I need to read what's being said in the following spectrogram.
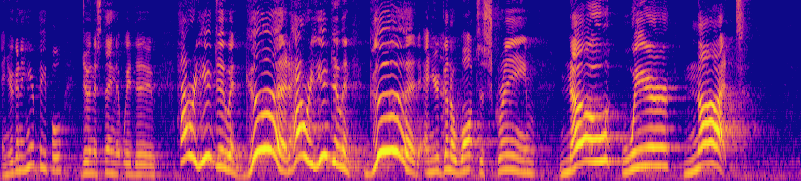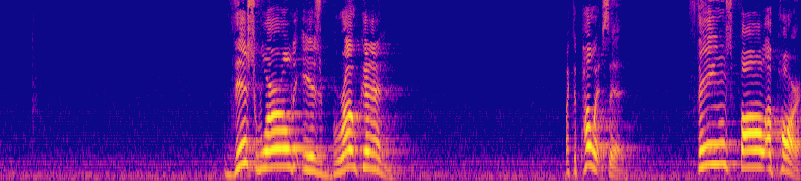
And you're going to hear people doing this thing that we do. How are you doing? Good. How are you doing? Good. And you're going to want to scream, No, we're not. This world is broken. Like the poet said, things fall apart.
